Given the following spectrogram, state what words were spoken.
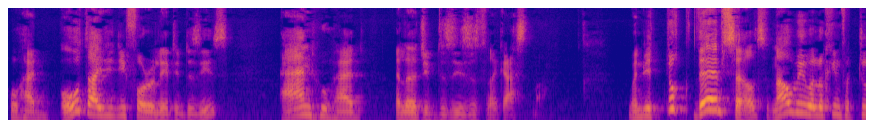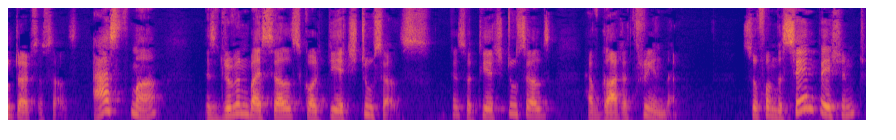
who had both IgG4 related disease and who had allergic diseases like asthma. When we took their cells, now we were looking for two types of cells. Asthma is driven by cells called Th2 cells. Okay, so Th2 cells have GATA3 in them. So from the same patient,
